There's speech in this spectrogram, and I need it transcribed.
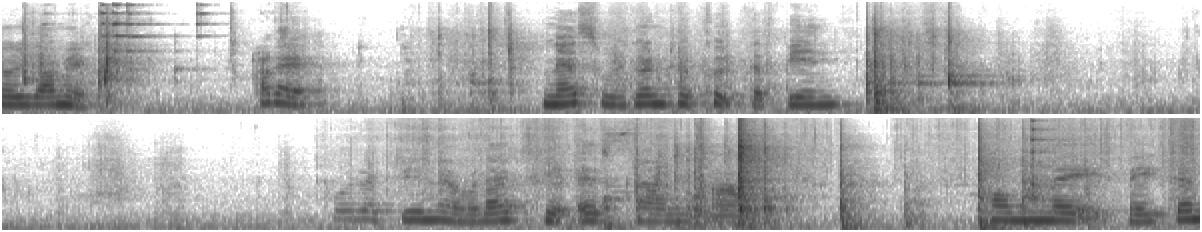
So yummy. Okay. Next, we're going to cook the bean. For the bean, I would like to add some uh, homemade bacon.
